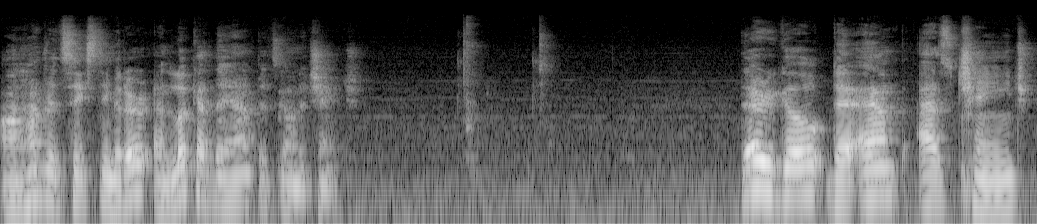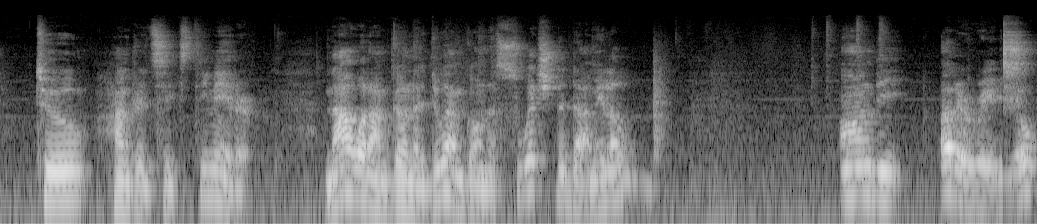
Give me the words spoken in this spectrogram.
on 160 meter and look at the amp, it's going to change. There you go, the amp has changed to 160 meter. Now what I'm going to do, I'm going to switch the dummy load on the other radio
